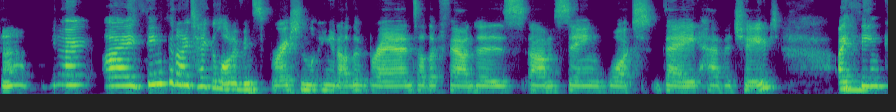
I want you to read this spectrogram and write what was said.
you know, I think that I take a lot of inspiration looking at other brands, other founders, um, seeing what they have achieved. I mm. think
